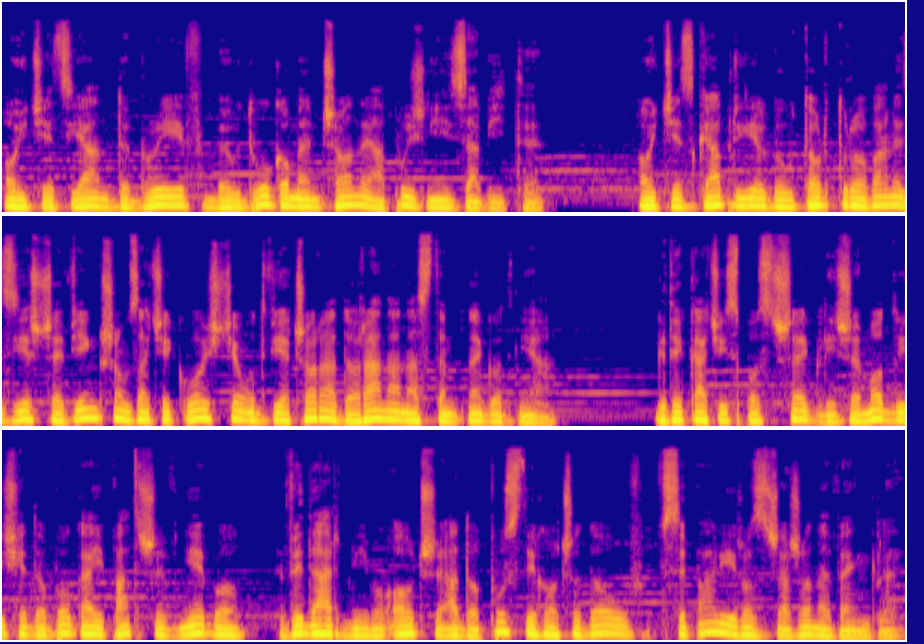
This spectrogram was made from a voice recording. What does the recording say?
Ojciec Jan de Brief był długo męczony, a później zabity. Ojciec Gabriel był torturowany z jeszcze większą zaciekłością od wieczora do rana następnego dnia. Gdy kaci spostrzegli, że modli się do Boga i patrzy w niebo, wydarli mu oczy, a do pustych oczodołów wsypali rozżarzone węgle.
